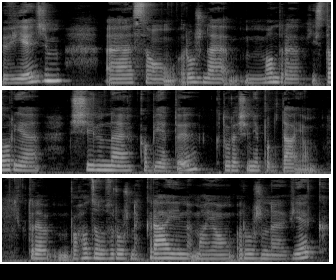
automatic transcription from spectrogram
wiedźm e, są różne mądre historie, silne kobiety, które się nie poddają, które pochodzą z różnych krain, mają różny wiek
